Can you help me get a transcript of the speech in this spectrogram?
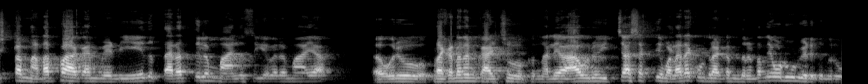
ഇഷ്ടം നടപ്പാക്കാൻ വേണ്ടി ഏത് തരത്തിലും മാനസികപരമായ ഒരു പ്രകടനം കാഴ്ചവെക്കുന്ന അല്ലെങ്കിൽ ആ ഒരു ഇച്ഛാശക്തി വളരെ കൂടുതലായിട്ടും ദൃഢതയോടുകൂടി എടുക്കുന്ന ഒരു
